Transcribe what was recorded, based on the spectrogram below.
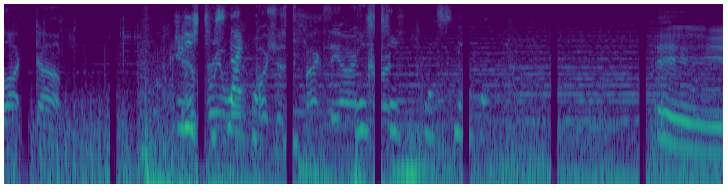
Locked down. Please Everyone sniper. pushes back the iron curtain. to the sniper. Hey.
